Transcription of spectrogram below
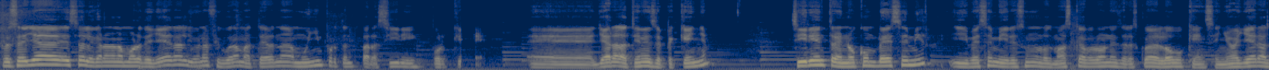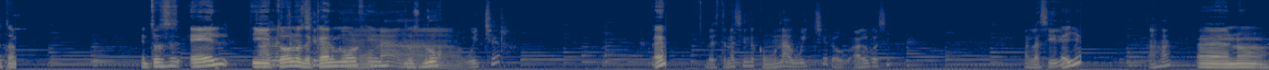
pues ella es el gran amor de Geralt y una figura materna muy importante para Siri, porque eh, la tiene desde pequeña. Siri entrenó con Besemir y Besemir es uno de los más cabrones de la escuela de lobo que enseñó a Geralt también. Entonces él y Ah, ¿le todos los de Kaer una los brujos. Witcher? ¿Eh? ¿Le están haciendo como una Witcher o algo así? ¿A la Siri? ¿Ella? Ajá. Eh, no,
